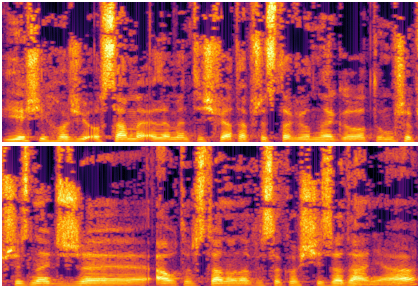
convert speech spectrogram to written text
Jeśli chodzi o same elementy świata przedstawionego, to muszę przyznać, że autor stanął na wysokości zadania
